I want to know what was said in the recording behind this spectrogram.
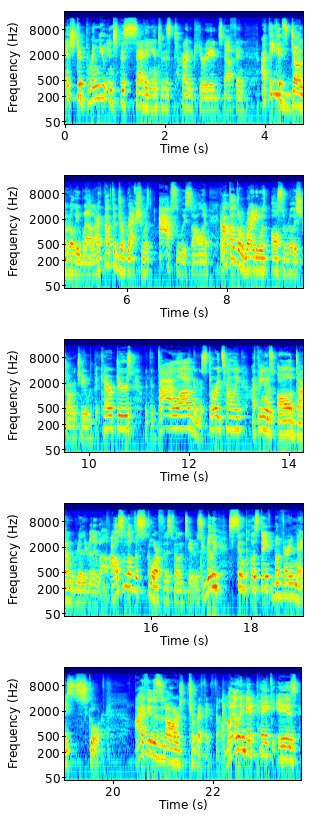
and just to bring you into this setting, into this time period and stuff, and I think it's done really well. I thought the direction was absolutely solid, and I thought the writing was also really strong too, with the characters, with the dialogue, and the storytelling. I think it was all done really, really well. I also love the score for this film too. It's really simplistic but very nice score. I think this is an all terrific film. My only nitpick is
